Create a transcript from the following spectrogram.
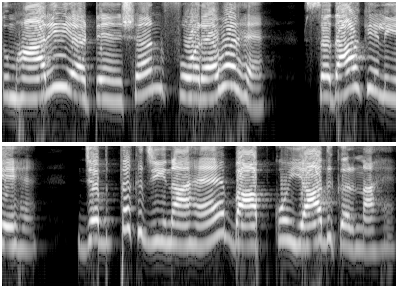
तुम्हारी अटेंशन फॉर एवर है, सदा के लिए है। जब तक जीना है, बाप को याद करना है।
